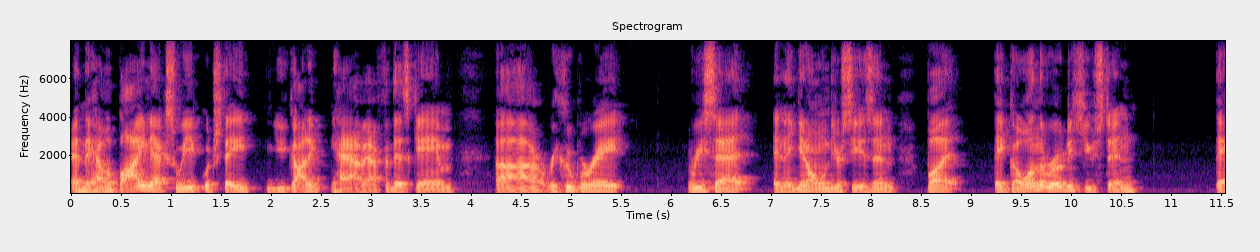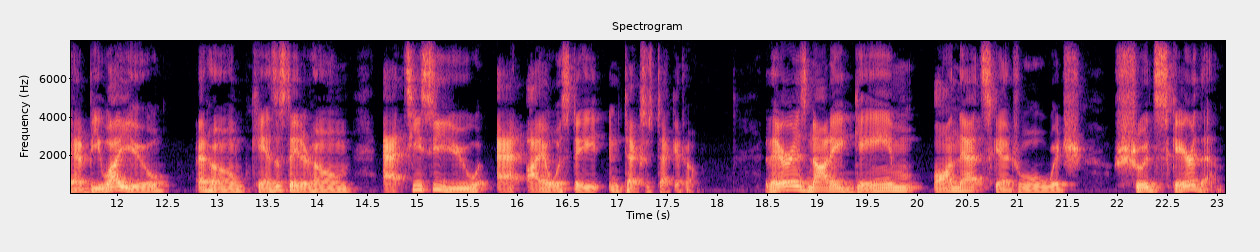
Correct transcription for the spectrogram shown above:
and they have a bye next week, which they you got to have after this game, uh, recuperate, reset, and then get on with your season. But they go on the road to Houston. They have BYU at home, Kansas State at home, at TCU, at Iowa State, and Texas Tech at home. There is not a game on that schedule which should scare them.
